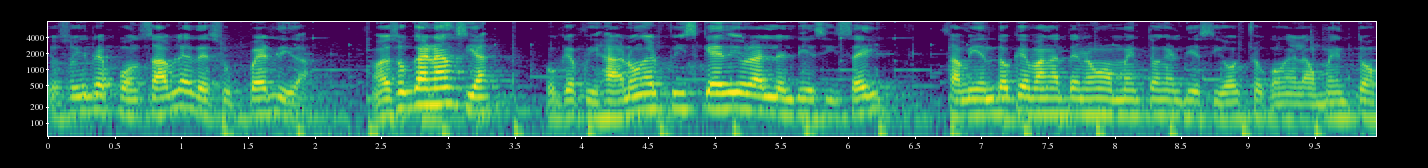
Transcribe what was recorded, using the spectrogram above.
Yo soy responsable de su pérdida, no de sus ganancias, porque fijaron el fee del 16, sabiendo que van a tener un aumento en el 18 con el aumento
